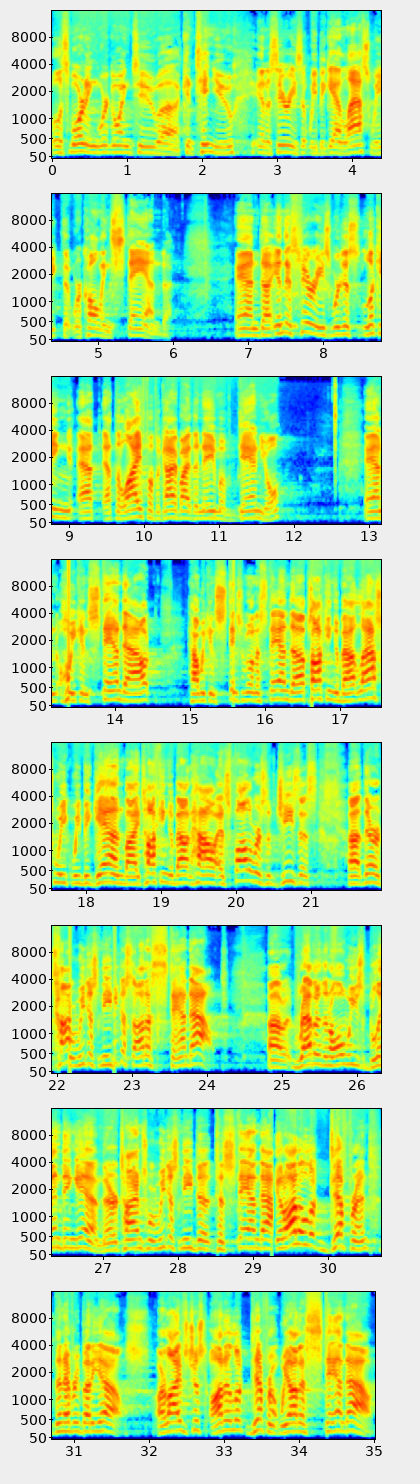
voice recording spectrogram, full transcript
Well, this morning we're going to uh, continue in a series that we began last week that we're calling Stand. And uh, in this series, we're just looking at, at the life of a guy by the name of Daniel and how we can stand out, how we can stand. So we want to stand up. Talking about last week, we began by talking about how, as followers of Jesus, uh, there are times where we just need, we just ought to stand out uh, rather than always blending in. There are times where we just need to, to stand out. It ought to look different than everybody else. Our lives just ought to look different. We ought to stand out.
